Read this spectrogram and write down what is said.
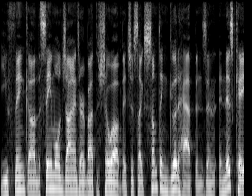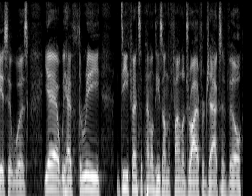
you think uh, the same old Giants are about to show up, it's just like something good happens. And in this case, it was, yeah, we had three defensive penalties on the final drive for Jacksonville.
